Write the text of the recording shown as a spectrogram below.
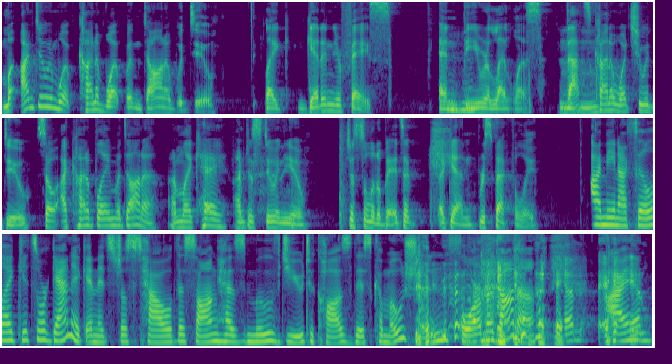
M- I'm doing what kind of what Madonna would do, like get in your face and be relentless. That's Mhm. kind of what she would do. So I kind of blame Madonna. I'm like, hey, I'm just doing you, just a little bit. It's a again respectfully. I mean, I feel like it's organic and it's just how the song has moved you to cause this commotion for Madonna. and I- and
